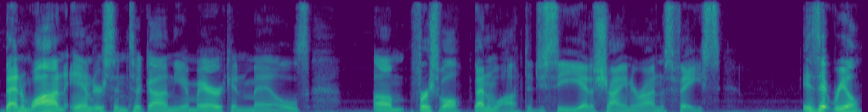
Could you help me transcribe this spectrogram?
Benoit and Anderson took on the American males. Um, first of all, Benoit, did you see he had a shiner on his face? Is it real?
